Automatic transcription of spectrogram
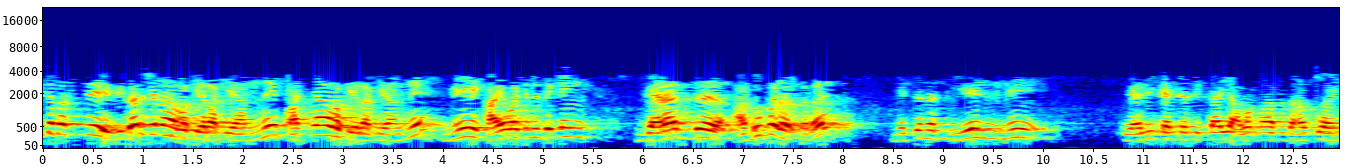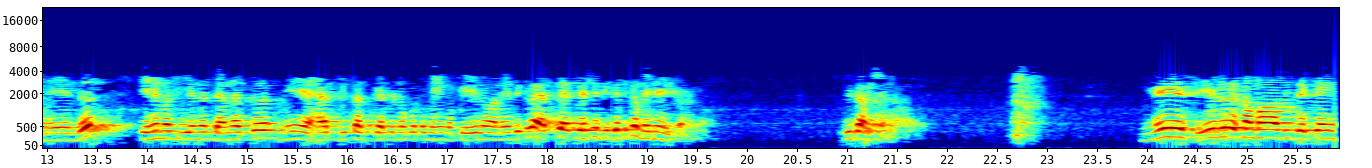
ඊට පස්සේ විදර්ශනාව කියලා කියන්නේ ප්‍රඥාව කියලා කියන්නේ මේ කය වචන දෙකෙන් ගැරද්ද අඩු කර කර මෙතන තියෙන්නේ වැලි කැට ටිකයි අවකාශ ධාතුවයි නේද? එහෙම තියෙන තැනක මේ ඇහත් හිතත් ගැටෙනකොට මෙහෙම පේනව නේද කියලා ඇත්ත ඇත්ත ඇති ටික ටික මෙනෙහි කරනවා. විදර්ශනා. මේ සීල සමාධි දෙකෙන්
